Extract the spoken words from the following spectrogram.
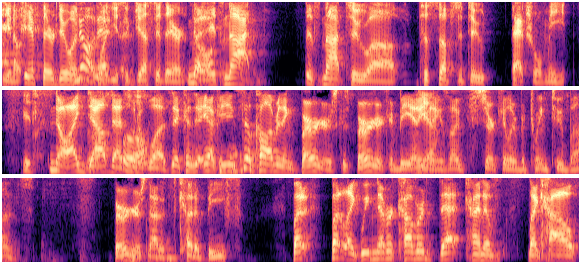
You know, if they're doing No, what you suggested there, No. it's not. It's not to uh, to substitute actual meat. It's No, I doubt that's what it was. Because yeah, 'cause you still call everything burgers because burger can be anything Yeah. as long as it's circular between two buns. Burger's not a cut of beef, but but like we've never covered that kind of like how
